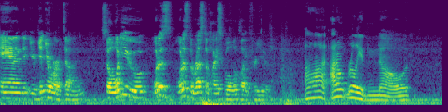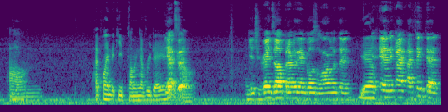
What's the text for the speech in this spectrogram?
and you're getting your work done. So what do you what does what does the rest of high school look like for you? Uh, I don't really know. I plan to keep coming every day. Yeah, good. so- And get your grades up and everything that goes along with it. Yeah. And I, I think that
